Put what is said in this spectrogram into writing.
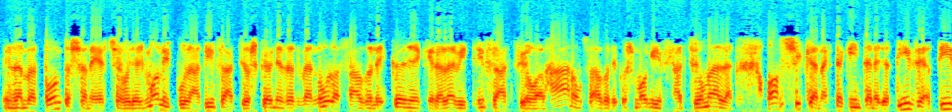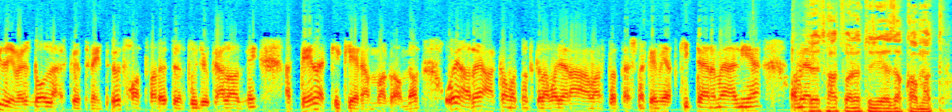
hogy az ember pontosan értse, hogy egy manipulált inflációs környezetben 0% környékére levitt inflációval 3%-os maginfláció mellett azt sikernek tekinteni, hogy a 10, 10 éves dollárkötvényt 5,65-ön tudjuk eladni, hát tényleg kikérem magamnak. Olyan reál kamatot kell a magyar államháztatásnak emiatt kitermelnie, ami... 5,65 ugye az a kamat.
